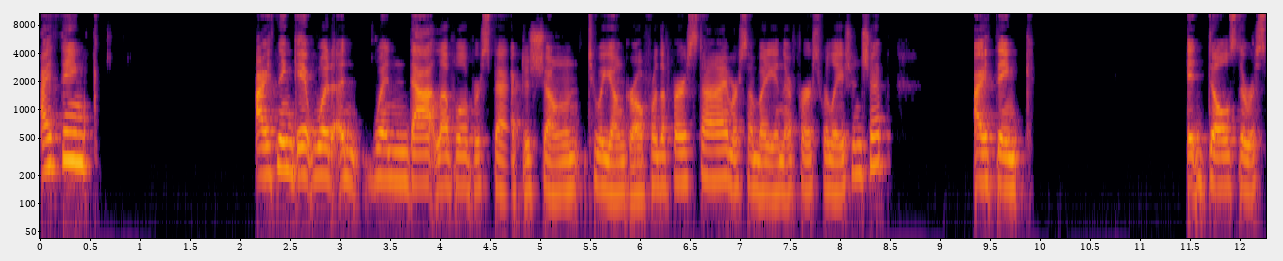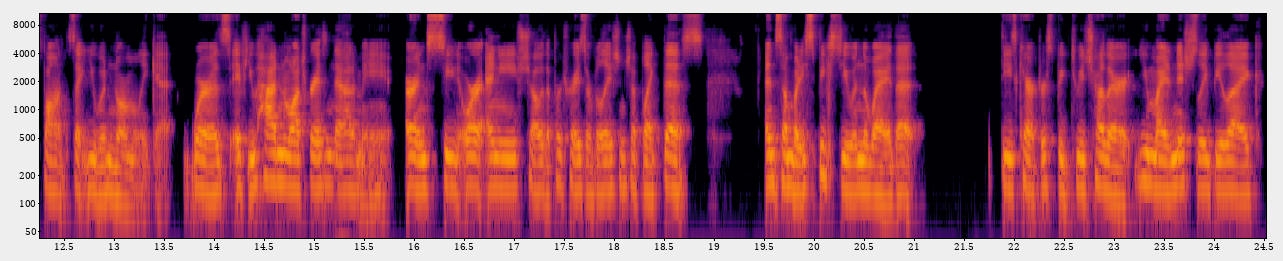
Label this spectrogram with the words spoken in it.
I think I think it would when that level of respect is shown to a young girl for the first time or somebody in their first relationship, I think it dulls the response that you would normally get. Whereas if you hadn't watched Grey's Anatomy or seen or any show that portrays a relationship like this, and somebody speaks to you in the way that these characters speak to each other, you might initially be like,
